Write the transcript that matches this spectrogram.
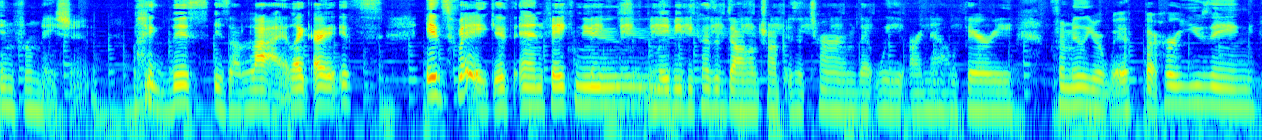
information. Like this is a lie. Like I it's it's fake. It's and fake news, maybe because of Donald Trump, is a term that we are now very familiar with. But her using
